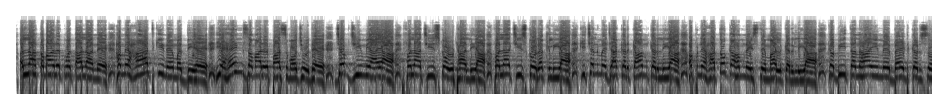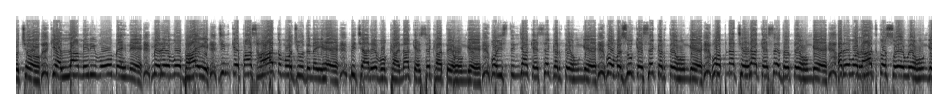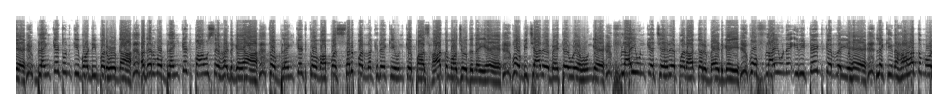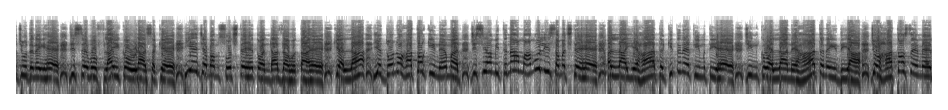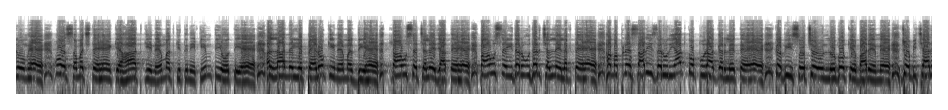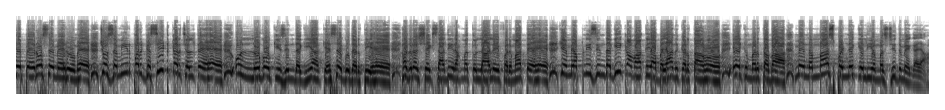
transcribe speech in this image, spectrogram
اللہ تبارک و تعالیٰ نے ہمیں ہاتھ کی نعمت دی ہے۔ یہ ہینڈز ہمارے پاس موجود ہے۔ جب جی میں آیا، فلاں چیز کو اٹھا لیا، فلاں چیز کو رکھ لیا، کچن میں جا کر کام کر لیا، اپنے ہاتھوں کا ہم نے استعمال کر لیا۔ کبھی تنہائی میں بیٹھ کر سوچو کہ اللہ میری وہ بہنیں میرے وہ بھائی جن کے پاس ہاتھ موجود نہیں ہے۔ بیچارے وہ کھانا کیسے کھاتے ہوں گے؟ وہ استنجا کیسے کرتے ہوں گے؟ وہ وضو کیسے کرتے ہوں گے؟ وہ اپنا چہرہ کیسے دھوتے ہوں گے؟ ارے وہ رات کو سوئے ہوئے ہوں گے۔ بلینکٹ ان کی باڈی پر ہوگا۔ اگر وہ بلینکٹ پاؤں سے ہٹ گیا تو بلینکٹ کو واپس سر پر رکھنے کی ان کے پاس ہاتھ موجود نہیں ہے۔ وہ بیچارے بیٹھے ہوئے ہوں گے۔ فلائی ان کے چہرے پر آ کر بیٹھ گئی۔ وہ فلائی انہیں اریٹیٹ کر رہی ہے، لیکن ہاتھ موجود نہیں ہے جس سے وہ فلائی کو اڑا سکے۔ یہ جب ہم سوچتے ہیں تو اندازہ ہوتا ہے کہ اللہ یہ دونوں ہاتھوں کی نعمت جسے ہم اتنا معمولی سمجھتے ہیں، اللہ یہ ہاتھ کتنے قیمتی ہے؟ جن کو اللہ نے ہاتھ نہیں دیا، جو ہاتھوں سے محروم ہے، وہ سمجھتے ہیں کہ ہاتھ کی نعمت کتنی قیمتی ہوتی ہے۔ اللہ نے یہ پیروں کی نعمت دی ہے۔ پاؤں سے چلے جاتے ہیں، پاؤں سے ادھر ادھر چلنے لگتے ہیں۔ ہم اپنے ساری ضروریات کو پورا کر لیتے ہیں۔ کبھی سوچو ان لوگوں لوگوں کے بارے میں، جو بیچارے پیروں سے محروم ہے جو زمین پر گسیٹ کر چلتے ہیں، ان لوگوں کی زندگیاں کیسے گزرتی ہے حضرت شیخ سادی رحمت اللہ علیہ فرماتے ہیں کہ میں اپنی زندگی کا واقعہ بیان کرتا ہوں۔ ایک مرتبہ میں نماز پڑھنے کے لیے مسجد میں گیا۔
